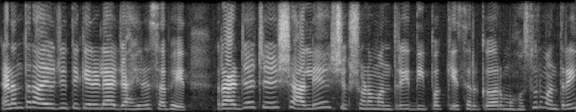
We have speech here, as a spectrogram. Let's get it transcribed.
त्यानंतर आयोजित केलेल्या जाहीर सभेत राज्याचे शालेय शिक्षण मंत्री दीपक केसरकर महसूल मंत्री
